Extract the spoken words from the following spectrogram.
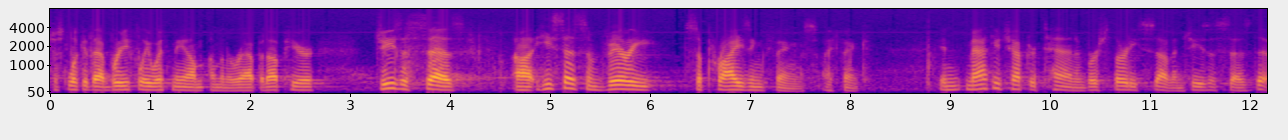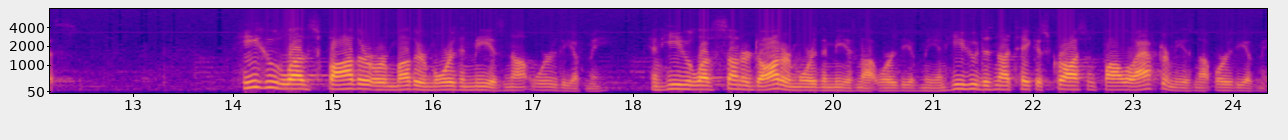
just look at that briefly with me, I'm, I'm going to wrap it up here. Jesus says, uh, he says some very surprising things, I think. In Matthew chapter 10 and verse 37, Jesus says this He who loves father or mother more than me is not worthy of me. And he who loves son or daughter more than me is not worthy of me. And he who does not take his cross and follow after me is not worthy of me.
